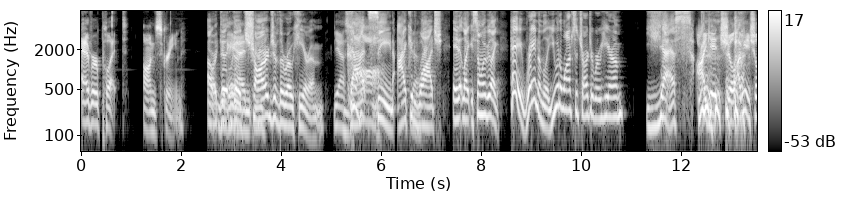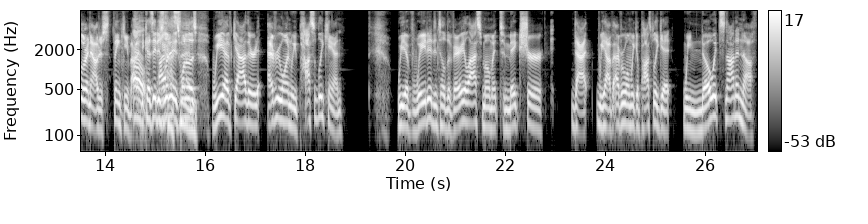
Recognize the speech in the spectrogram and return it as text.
ever put on screen. Oh, the, Arguably. the charge of the Rohirrim. Yes. That Oh. scene, I could Yeah. watch it. Like someone would be like, "Hey, randomly, you want to watch the charge of Rohirrim?" Yes. I get chill. I'm getting chill right now just thinking about Oh, it because it is literally it's one of those we have gathered everyone we possibly can. We have waited until the very last moment to make sure that we have everyone we could possibly get. We know it's not enough.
